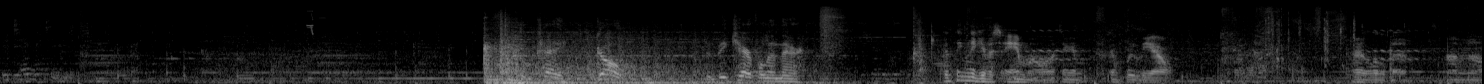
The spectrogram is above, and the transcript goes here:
detected. Okay, go! And be careful in there. Good thing they give us ammo. I think I'm completely out. A little bit. I don't know.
